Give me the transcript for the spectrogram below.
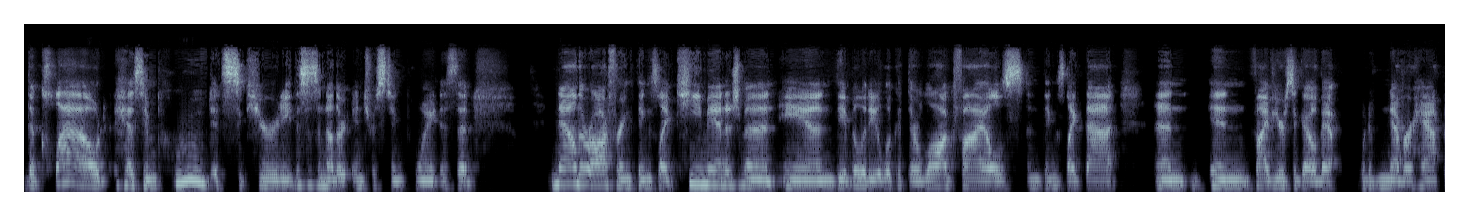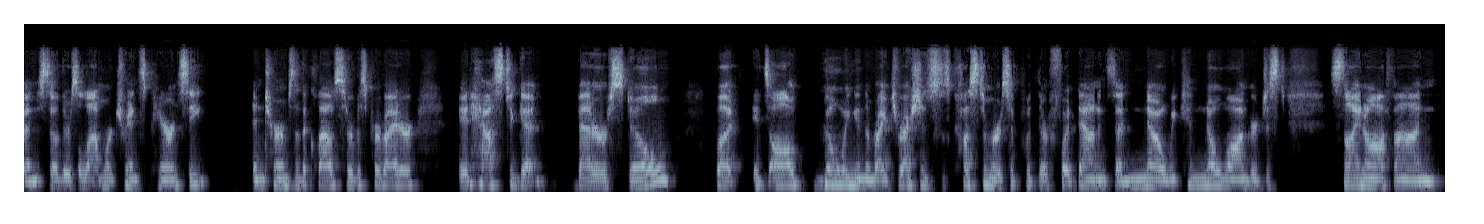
the cloud has improved its security. This is another interesting point is that now they're offering things like key management and the ability to look at their log files and things like that. And in five years ago that would have never happened. So there's a lot more transparency in terms of the cloud service provider. It has to get better still but it's all going in the right direction. Because customers have put their foot down and said, no, we can no longer just sign off on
